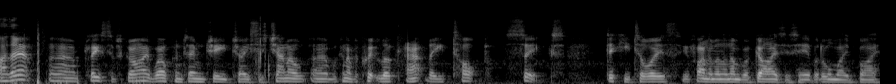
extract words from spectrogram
Hi there, uh, please subscribe. Welcome to MG Tracey's channel. Uh, we're going to have a quick look at the top six Dickie toys. You'll find them in a number of guises here, but all made by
